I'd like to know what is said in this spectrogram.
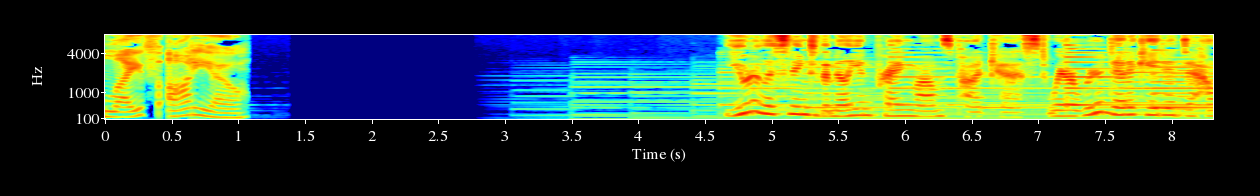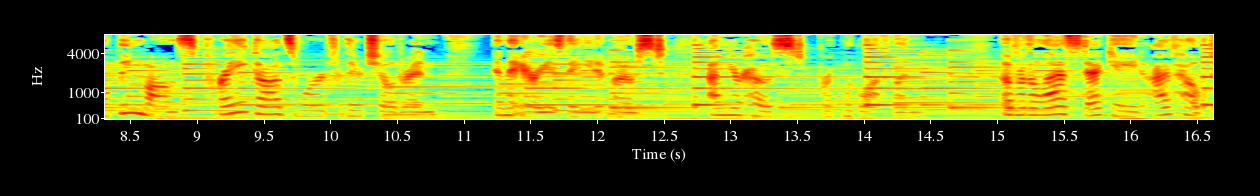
Life Audio. You are listening to the Million Praying Moms podcast, where we're dedicated to helping moms pray God's word for their children in the areas they need it most. I'm your host, Brooke McGlothlin. Over the last decade, I've helped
